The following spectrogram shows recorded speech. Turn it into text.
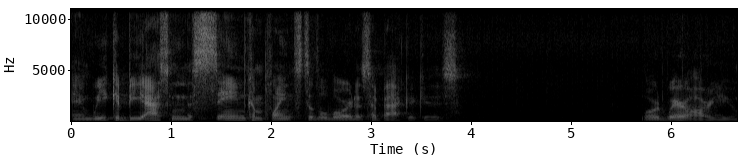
And we could be asking the same complaints to the Lord as Habakkuk is Lord, where are you?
